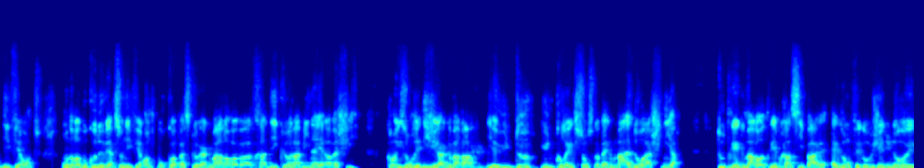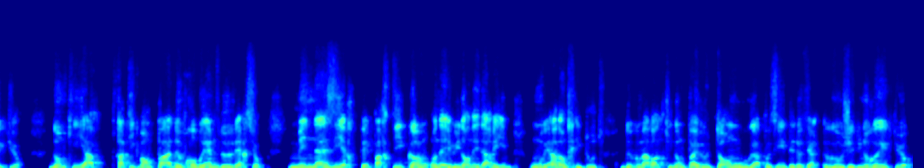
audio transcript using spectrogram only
différentes. On aura beaucoup de versions différentes. Pourquoi? Parce que l'Agmara dans dit que Ravina et Ravashi, quand ils ont rédigé l'Agmara, il y a eu deux, une correction, ce qu'on appelle Mahadora Shnia. Toutes les Gmarotes, les principales, elles ont fait l'objet d'une relecture. Donc, il n'y a pratiquement pas de problème de version. Mais Nazir fait partie, comme on avait vu dans Nedarim, on verra dans Kritout, de Gmarot qui n'ont pas eu le temps ou la possibilité de faire l'objet d'une relecture.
